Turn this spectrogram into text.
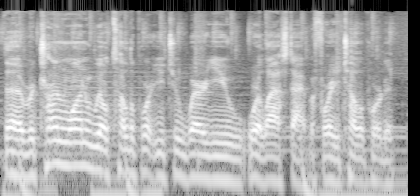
The return one will teleport you to where you were last at before you teleported.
